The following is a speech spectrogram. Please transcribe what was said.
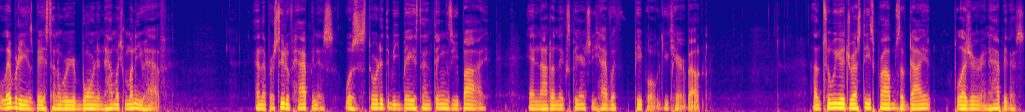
Liberty is based on where you're born and how much money you have. And the pursuit of happiness was distorted to be based on things you buy and not on the experience you have with people you care about. Until we address these problems of diet, pleasure, and happiness,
